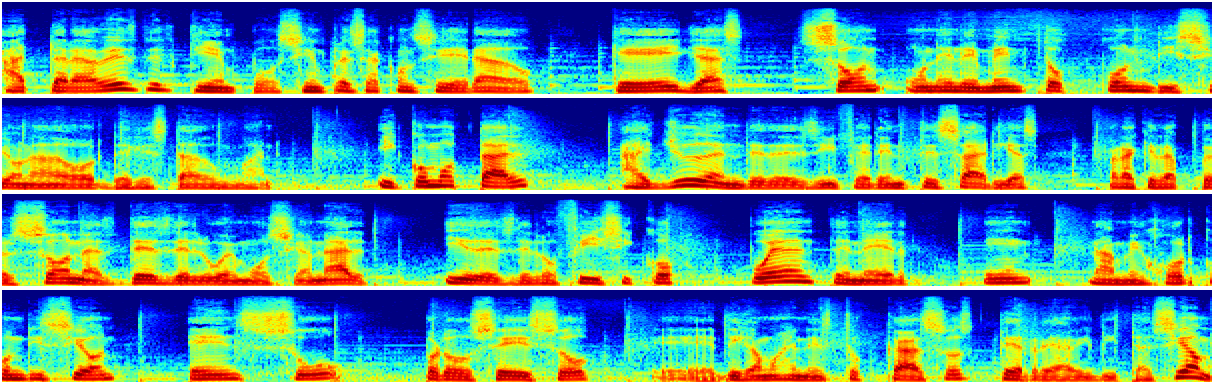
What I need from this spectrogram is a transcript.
a través del tiempo siempre se ha considerado que ellas son un elemento condicionador del estado humano y como tal ayudan desde diferentes áreas para que las personas desde lo emocional y desde lo físico puedan tener una mejor condición en su proceso, eh, digamos en estos casos, de rehabilitación.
